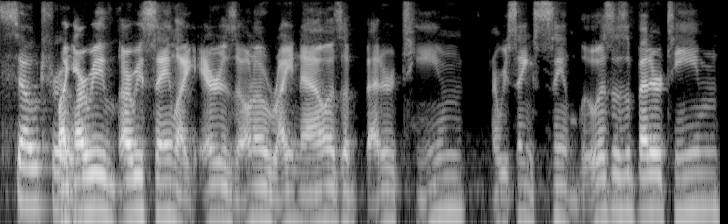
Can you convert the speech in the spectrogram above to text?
So true. Like, are we are we saying like Arizona right now is a better team? Are we saying St. Louis is a better team?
